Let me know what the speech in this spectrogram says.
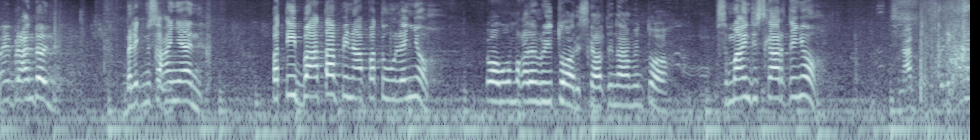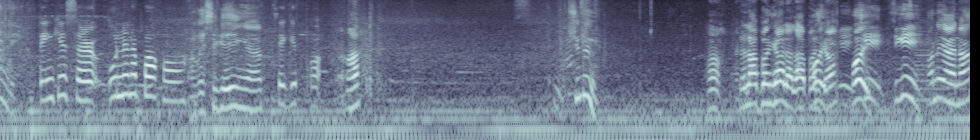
Hoy, Brandon! Balik mo sa kanya yan. Pati bata, pinapatulan nyo. Ikaw, huwag kang makalang rito ha. Diskarte namin to ha. Masama yung diskarte nyo. Sinabi ko balik na yun eh. Thank you, sir. Una na po ako. Okay, sige, ingat. Sige po. Ha? Sino yun? Ha? Lalaban ka? Lalaban ka? Hoy! sige. Ano yan ha?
